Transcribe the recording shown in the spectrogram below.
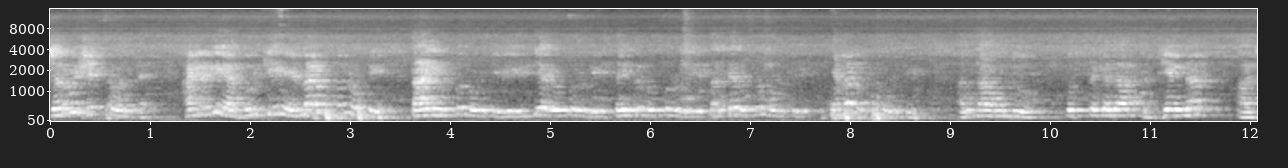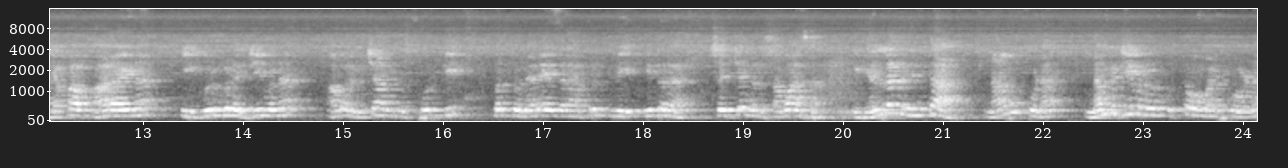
ಸರ್ವಶಕ್ತವಂತೆ. ಹಾಗಾಗಿ ಆ ದುರ್ಗಿನ ಎಲ್ಲ ರೂಪ ನೋಡ್ತೀವಿ ತಾಯಿ ರೂಪ ನೋಡ್ತೀವಿ, ವಿದ್ಯಾ ರೂಪ ನೋಡಿ ಸ್ನೇಹಿತರ ರೂಪ ನೋಡ್ತೀವಿ ತಂದೆ ರೂಪ ನೋಡ್ತೀವಿ, ಎಲ್ಲ ರೂಪ ನೋಡ್ತೀವಿ. ಅಂತಹ ಒಂದು ಪುಸ್ತಕದ ಅಧ್ಯಯನ, ಆ ಜಪ ಪಾರಾಯಣ, ಈ ಗುರುಗಳ ಜೀವನ, ಅವರ ವಿಚಾರದ ಸ್ಫೂರ್ತಿ ಮತ್ತು ನರೇಂದ್ರ, ಪೃಥ್ವಿ, ಇತರ ಸಜ್ಜನರ ಸಮಾಸ, ಇದೆಲ್ಲದರಿಂದ ನಾವು ಕೂಡ ನಮ್ಮ ಜೀವನವನ್ನು ಉತ್ತಮ ಮಾಡಿಕೊಳ್ಳೋಣ,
